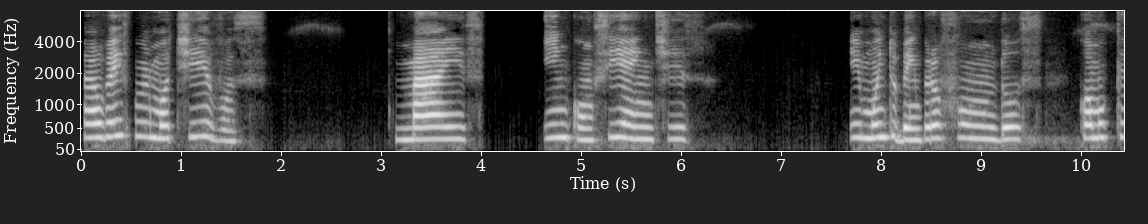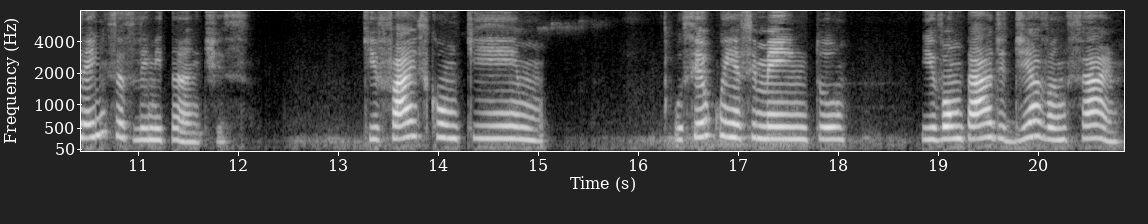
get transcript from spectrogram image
Talvez por motivos mais inconscientes e muito bem profundos, como crenças limitantes, que faz com que o seu conhecimento e vontade de avançar,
